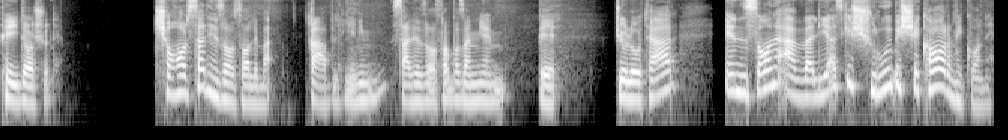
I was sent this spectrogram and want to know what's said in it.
پیدا شده. 400 هزار سال بعد. قبل یعنی 100 هزار سال بازم میایم به جلوتر انسان اولی است که شروع به شکار می‌کنه.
